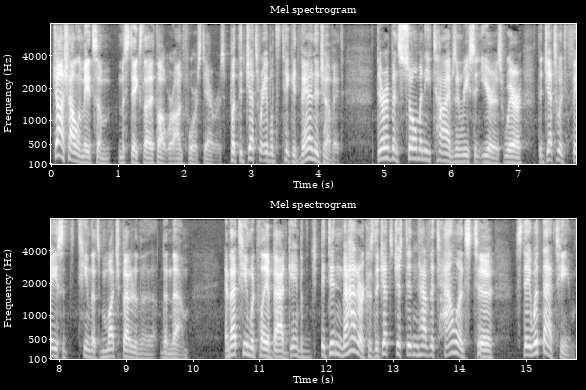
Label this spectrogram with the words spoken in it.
Josh Allen made some mistakes that I thought were unforced errors, but the Jets were able to take advantage of it. There have been so many times in recent years where the Jets would face a team that's much better than, than them, and that team would play a bad game, but it didn't matter because the Jets just didn't have the talent to stay with that team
